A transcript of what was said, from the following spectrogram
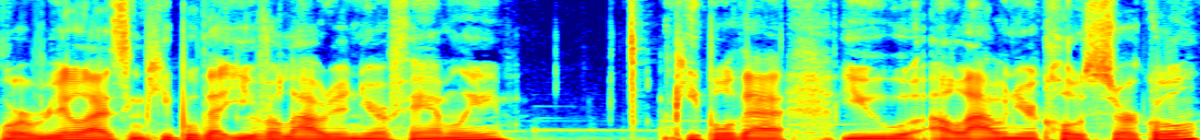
or realizing people that you've allowed in your family people that you allow in your close circle,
